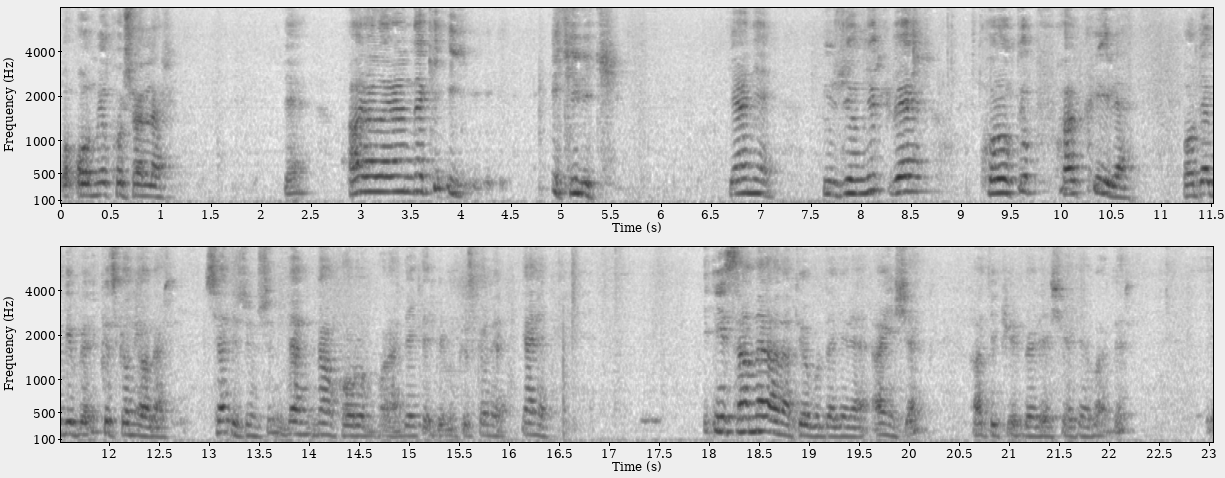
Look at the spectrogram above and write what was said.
olmaya koşarlar. De, aralarındaki ikilik, yani üzümlük ve korukluk farkıyla orada bir kıskanıyorlar. Sen üzümsün, ben ben korum falan diye de birbirini kıskanıyor. Yani insanlar anlatıyor burada gene aynı şey. Hatikür böyle şeyler vardır. E,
